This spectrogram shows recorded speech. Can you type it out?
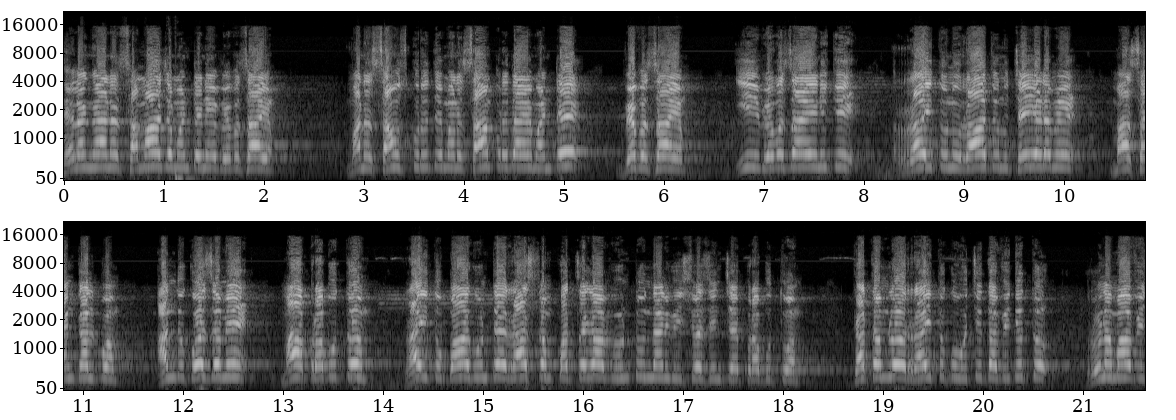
తెలంగాణ సమాజం అంటేనే వ్యవసాయం. మన సంస్కృతి మన సాంప్రదాయం అంటే వ్యవసాయం. ఈ వ్యవసాయానికి రైతును రాజును చేయడమే మా సంకల్పం. అందుకోసమే మా ప్రభుత్వం రైతు బాగుంటే రాష్ట్రం పచ్చగా ఉంటుందని విశ్వసించే ప్రభుత్వం. గతంలో రైతుకు ఉచిత విద్యుత్తు రుణమాఫీ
